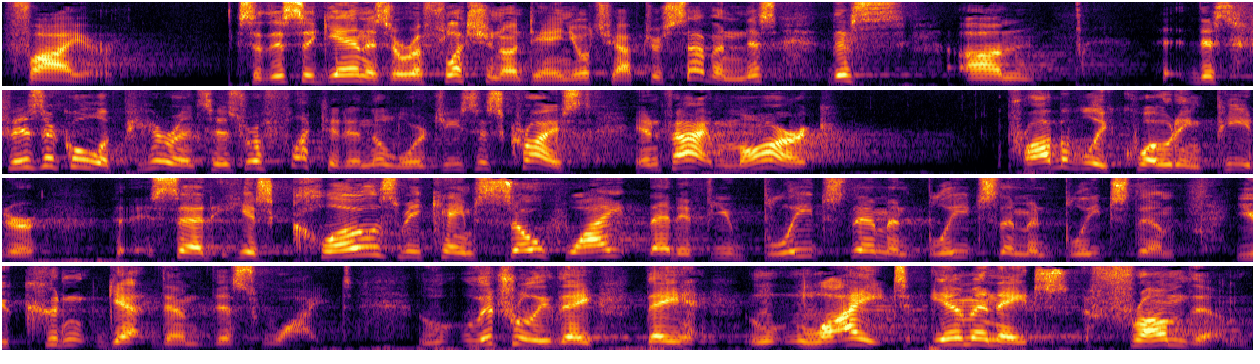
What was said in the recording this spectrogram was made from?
fire. So, this again is a reflection on Daniel chapter 7. This, this, um, this physical appearance is reflected in the Lord Jesus Christ. In fact, Mark, probably quoting Peter, said his clothes became so white that if you bleached them and bleached them and bleached them, you couldn't get them this white. Literally, they, they light emanates from them.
